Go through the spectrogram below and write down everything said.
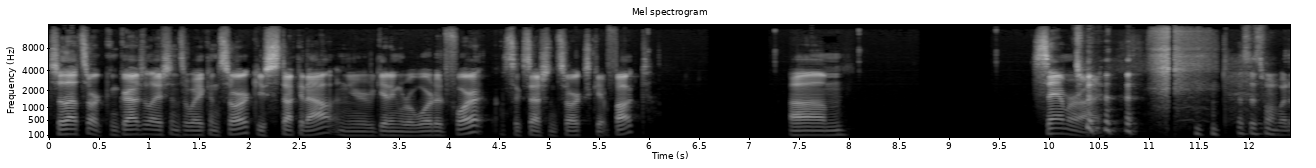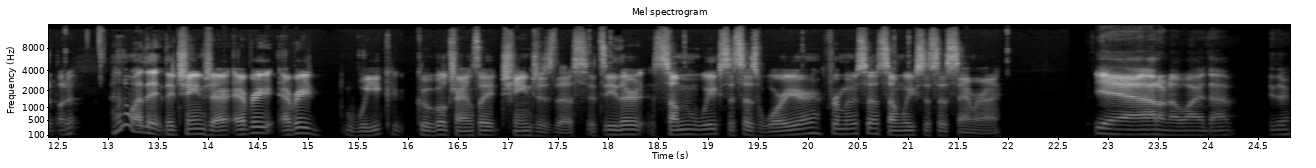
so that's Sork. Congratulations, Awakened Sork. You stuck it out and you're getting rewarded for it. Succession Sorks get fucked. Um, Samurai. That's just one way to put it. I don't know why they, they change every every week. Google Translate changes this. It's either some weeks it says warrior for Musa, some weeks it says samurai. Yeah, I don't know why that either.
